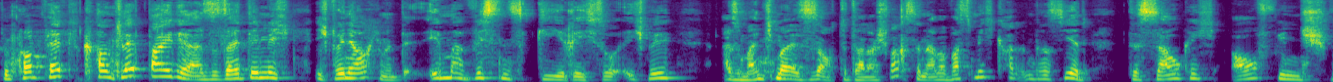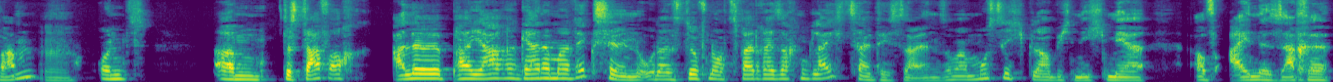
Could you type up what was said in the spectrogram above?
bin komplett, komplett bei dir. Also seitdem ich, ich bin ja auch jemand, immer wissensgierig, so, ich will, also manchmal ist es auch totaler Schwachsinn, aber was mich gerade interessiert, das sauge ich auf wie ein Schwamm mhm. und ähm, das darf auch alle paar Jahre gerne mal wechseln oder es dürfen auch zwei, drei Sachen gleichzeitig sein. So man muss sich, glaube ich, nicht mehr auf eine Sache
